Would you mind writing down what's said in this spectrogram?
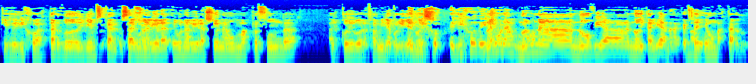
que es el hijo bastardo de James Caan. O sea, es una, viola- es una violación aún más profunda al código de la familia, porque ya el, no hijo, es, el hijo de no es hecho, una, no es una novia no italiana, ¿cachai? No. Es un bastardo.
